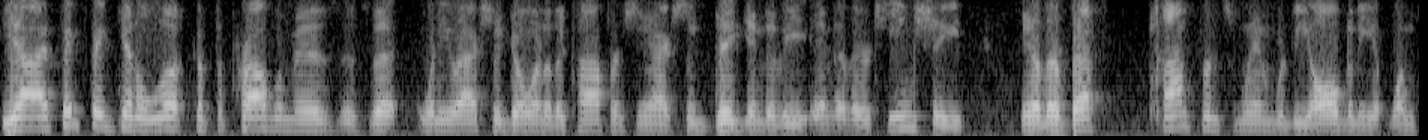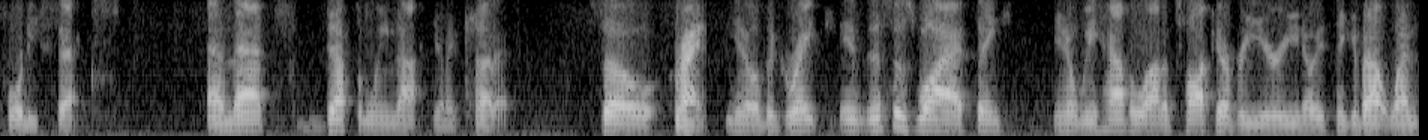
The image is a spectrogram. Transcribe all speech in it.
Yeah, I think they get a look, but the problem is is that when you actually go into the conference and you actually dig into the into their team sheet, you know, their best conference win would be Albany at 146. And that's definitely not going to cut it. So, right. you know, the great this is why I think, you know, we have a lot of talk every year, you know, you think about when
